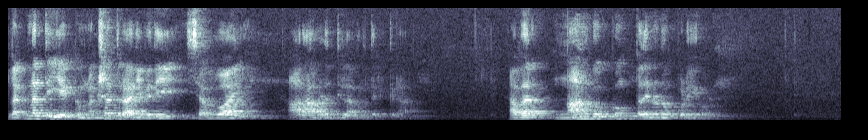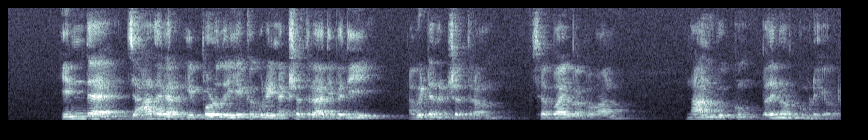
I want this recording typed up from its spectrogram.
லக்னத்தை இயக்கும் நட்சத்திராதிபதி செவ்வாய் ஆறாம் இடத்தில் அமர்ந்திருக்கிறார். அவர் நான்குக்கும் பதினொன்றும் உடையவர். இந்த ஜாதகர் இப்பொழுது இயக்கக்கூடிய நட்சத்திராதிபதி அவிட்ட நட்சத்திரம் செவ்வாய் பகவான் நான்குக்கும் பதினோருக்கும் உடையவர்.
